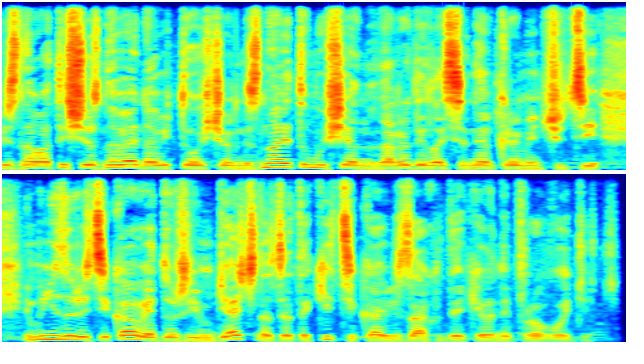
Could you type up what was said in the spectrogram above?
пізнавати щось нове, навіть того, що не знаю, тому що я народилася не в Кременчуці. І мені дуже цікаво, я дуже їм вдячна за такі цікаві заходи, які вони проводять.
